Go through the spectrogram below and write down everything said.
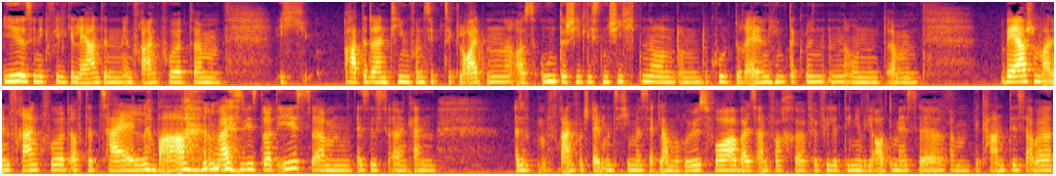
irrsinnig viel gelernt in, in Frankfurt. Ähm, ich hatte da ein Team von 70 Leuten aus unterschiedlichsten Schichten und, und kulturellen Hintergründen. Und ähm, wer schon mal in Frankfurt auf der Zeil war, weiß, wie es dort ist. Ähm, es ist äh, kein, also Frankfurt stellt man sich immer sehr glamourös vor, weil es einfach äh, für viele Dinge wie die Automesse ähm, bekannt ist. Aber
